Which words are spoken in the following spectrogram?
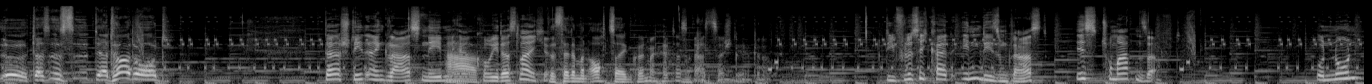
Äh, das ist äh, der Tatort. Da steht ein Glas neben Ah. Herrn Corridas Leiche. Das hätte man auch zeigen können. Man hätte das Glas zeigen können, genau. Die Flüssigkeit in diesem Glas ist Tomatensaft. Und nun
